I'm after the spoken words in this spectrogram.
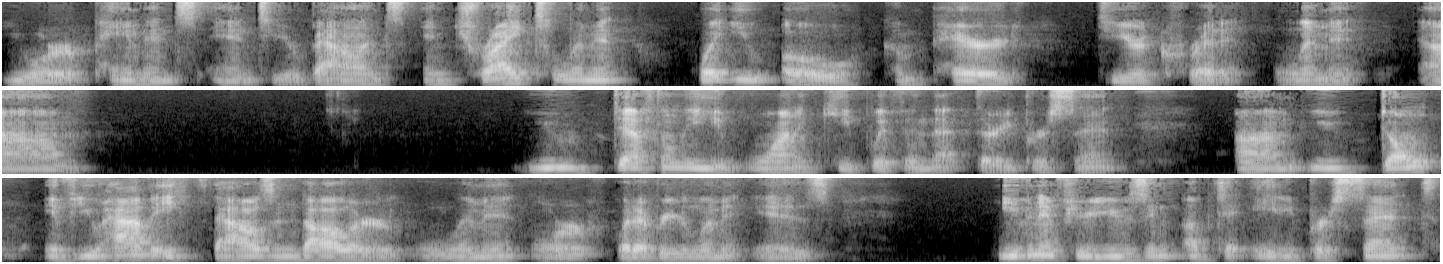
your payments and to your balance and try to limit what you owe compared to your credit limit. Um, you definitely want to keep within that 30% um, you don't if you have a thousand dollar limit or whatever your limit is even if you're using up to 80%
